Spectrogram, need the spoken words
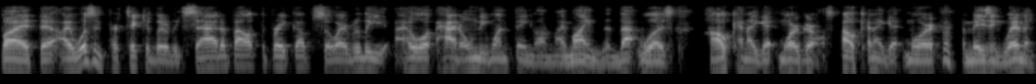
But uh, i wasn't particularly sad about the breakup so i really i had only one thing on my mind and that was how can i get more girls? How can i get more amazing women?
